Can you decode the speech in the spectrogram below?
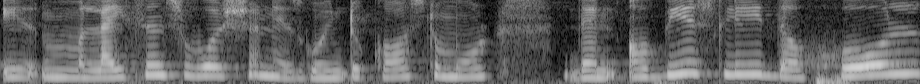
is, licensed version is going to cost more. Then obviously the whole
